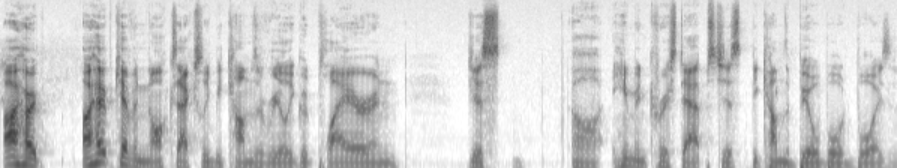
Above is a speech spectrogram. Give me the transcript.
I hope I hope Kevin Knox actually becomes a really good player and just oh him and Kristaps just become the billboard boys of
